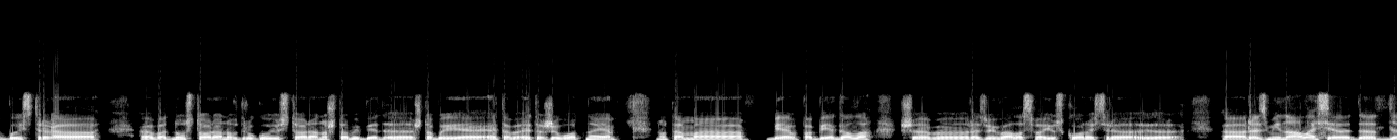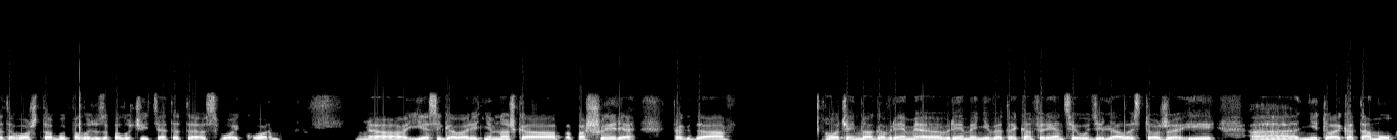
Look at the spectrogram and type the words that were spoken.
быстро в одну сторону, в другую сторону, чтобы, чтобы это, это животное ну, там, побегало, развивала свою скорость, э, разминалась э, для того, чтобы заполучить этот э, свой корм. Если говорить немножко пошире, тогда очень много время, времени в этой конференции уделялось тоже и а, не только тому,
